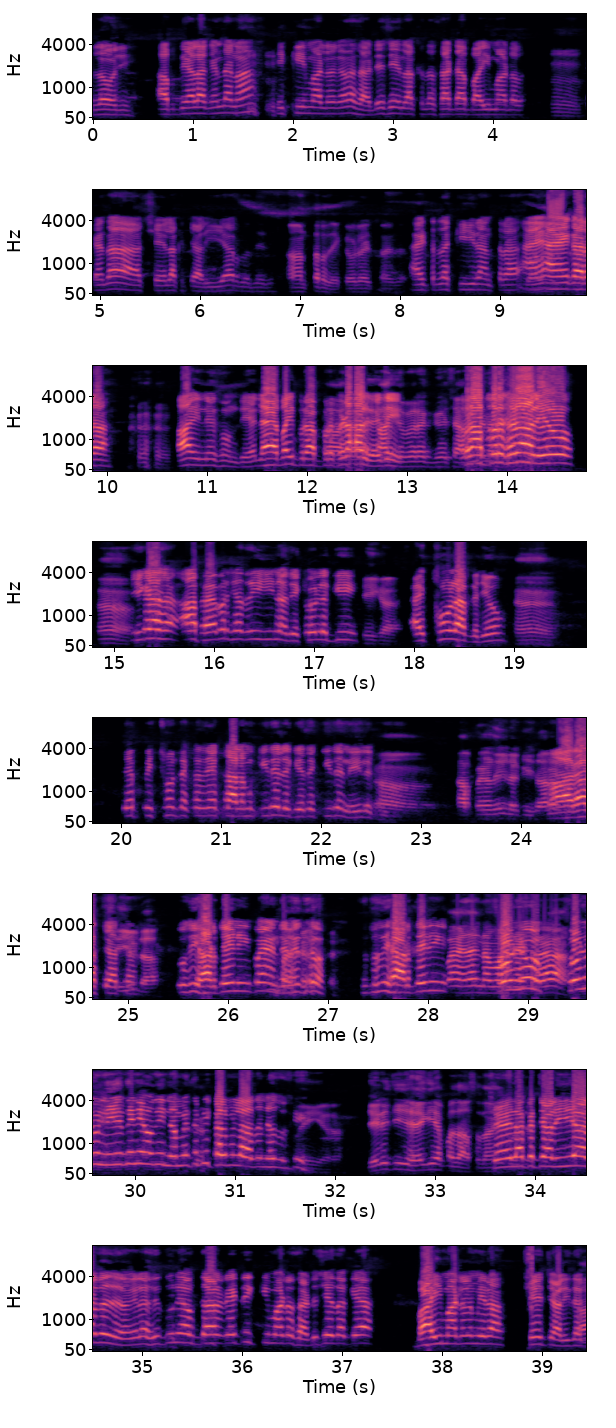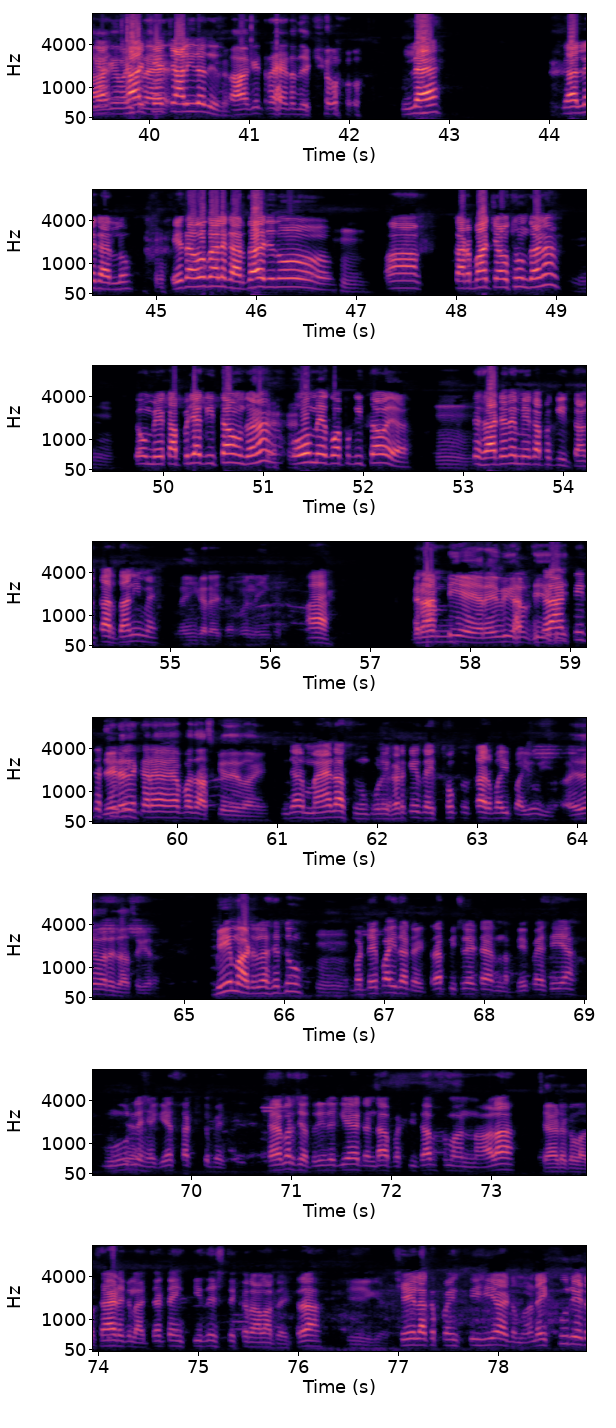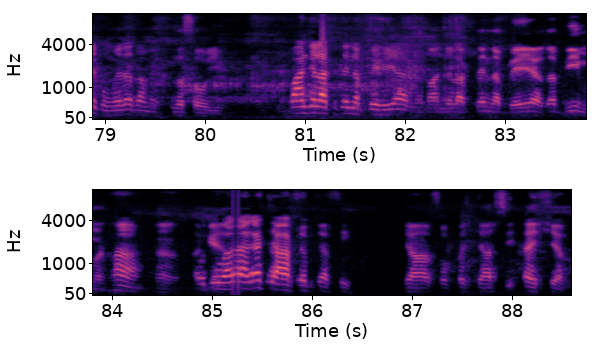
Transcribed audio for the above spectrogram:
ਲਓ ਜੀ ਆਪਦੇ ਵਾਲਾ ਕਹਿੰਦਾ ਨਾ 21 ਮਾਡਲ ਕਹਿੰਦਾ 6.5 ਲੱਖ ਦਾ ਸਾਡਾ 22 ਮਾਡਲ। ਕਹਿੰਦਾ 6 ਲੱਖ 40 ਹਜ਼ਾਰ ਦਾ ਦੇ ਦੇ। ਅੰਤਰ ਦੇਖੋ ਟਰੈਕਟਰਾਂ ਦਾ। ਐਕਟਰ ਦਾ ਕੀ ਅੰਤਰਾ ਐ ਐ ਕਰ। ਆ ਇੰਨੇ ਸੁਣਦੇ ਆ। ਲੈ ਬਾਈ ਬਰਾਬਰ ਖੜਾ ਲਿਓ ਇਹਦੇ। ਬਰਾਬਰ ਖੜਾ ਲਿਓ। ਹਾਂ। ਠੀਕ ਆ ਆ ਫਾਈਬਰ ਛਤਰੀ ਜੀ ਨਾ ਦੇਖਿਓ ਲੱਗੀ। ਠੀਕ ਆ। ਇੱਥੋਂ ਲੱਗ ਜਿਓ। ਹਾਂ। ਤੇ ਪਿੱਛੋਂ ਤੱਕ ਦੇ ਕਲਮ ਕਿਹਦੇ ਲੱਗੇ ਤੇ ਕਿਹਦੇ ਨਹੀਂ ਲੱਗੇ? ਹਾਂ ਆਪਣੇ ਨਾਲ ਹੀ ਲੱਗੀ ਸਾਰਾ। ਤੁਸੀਂ ਹਟਦੇ ਨਹੀਂ ਭੈਣ ਦੇ ਨੇ ਤੁਸੀਂ ਹਟਦੇ ਨਹੀਂ। ਭਾਵੇਂ ਦਾ ਨਵਾਂ ਤੁਹਾਨੂੰ ਟਰੈਕਟਰ ਤੁਹਾਨੂੰ ਨੀਂਦ ਨਹੀਂ ਆਉਂਦੀ ਨਵੇਂ ਤੇ ਵੀ ਕਲਮ ਲਾ ਦਿੰਦੇ ਹੋ ਤੁਸੀਂ। ਨਹੀਂ ਯਾਰ ਜਿਹੜੀ ਚੀਜ਼ ਹੈਗੀ ਆਪਾਂ ਦੱਸ ਦਾਂਗੇ 6 ਲੱਖ 40 ਹਜ਼ਾਰ ਦਾ ਦੇ ਦਾਂਗੇ ਲੈ ਸਿੱਧੂ ਨੇ ਆਪਦਾ ਰੇਟ 21 ਮਾਡਲ 6.5 ਦਾ ਕਿਹਾ 22 ਮਾਡਲ ਮੇਰਾ। 640 ਦਾ ਆ ਕੇ ਕਿਹਾ ਬਾਈ 640 ਦਾ ਦੇ ਦੋ ਆ ਕੇ ਟਰੈਕਟ ਦੇਖਿਓ। ਲੈ ਗੱਲ ਕਰ ਲਓ। ਇਹ ਤਾਂ ਉਹ ਗੱਲ ਕਰਦਾ ਜਦੋਂ ਹੂੰ। ਆ ਕਰਵਾ ਚੌਥ ਹੁੰਦਾ ਨਾ ਹੂੰ। ਤੇ ਉਹ ਮੇਕਅਪ ਜਿਹਾ ਕੀਤਾ ਹੁੰਦਾ ਨਾ ਉਹ ਮੇਕਅਪ ਕੀਤਾ ਹੋਇਆ। ਹੂੰ। ਤੇ ਸਾਡੇ ਤੇ ਮੇਕਅਪ ਕੀਤਾ ਕਰਦਾ ਨਹੀਂ ਮੈਂ। ਨਹੀਂ ਕਰਿਆ ਚੱਲ ਮੈਂ ਨਹੀਂ ਕਰਿਆ। ਆ। ਗਾਰੰਟੀ ਹੈ ਯਾਰ ਇਹ ਵੀ ਗੱਲ ਦੀ। ਗਾਰੰਟੀ ਟੱਕੀ ਜਿਹੜੇ ਤੇ ਕਰਿਆ ਹੋਇਆ ਆਪਾਂ ਦੱਸ ਕੇ ਦੇ ਦਾਂਗੇ। ਯਾਰ ਮੈਂ ਦੱਸ ਨੂੰ ਕੋਲੇ ਖੜ ਕੇ ਤੇ ਇੱਥੋਂ ਕਾਰਵਾਈ ਪਾਈ ਹੋਈ ਹੈ। ਇਹਦੇ ਬਾਰੇ ਦੱਸ ਗਿਆ 20 ਮਾਡਲ ਆ ਸਿੱਧੂ। ਹੂੰ। ਵੱਡੇ ਭਾਈ ਦਾ ਟਰੈਕਟਰ ਆ ਪਿਛਲੇ ਟਾਇਰ 90 ਪੈਸੇ ਆ ਮੂਰਲੇ ਹੈਗੇ ਆ। 60 ਕੁ ਪੈਸੇ। ਫਾਈਬਰ ਛਤਰੀ ਲੱਗਿਆ ਡੰਡਾ ਫੱਟੀ ਸਭ ਸਮਾਨ ਨਾਲ ਆ। ਸਾਈਡ ਕਲਾਸ ਸਾਈਡ ਕਲਚ ਆ ਟੈਂਕੀ ਦੇ ਸਟicker ਵਾਲਾ ਟਰੈਕਟਰ ਆ। ਠੀਕ ਹੈ 6 ਲੱਖ 35 ਹਜ਼ਾਰ ਡਿਮਾਂਡ ਇੱਕੋ ਰੇਟ ਕਹੂੰਗਾ ਇਹਦਾ ਤਾਂ ਮੈਂ। ਦੱਸੋ ਜੀ। 5 ਲੱਖ ਤੇ 90 ਹਜ਼ਾਰ। ਦਾ 5 ਲੱਖ ਤੇ 90000 ਦਾ 20 ਮਿੰਟ ਹਾਂ। ਹਾਂ ਉਸ ਤੋਂ ਬਾਅਦ ਆ ਗਿਆ 485 485 ਐਸ਼ਰ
